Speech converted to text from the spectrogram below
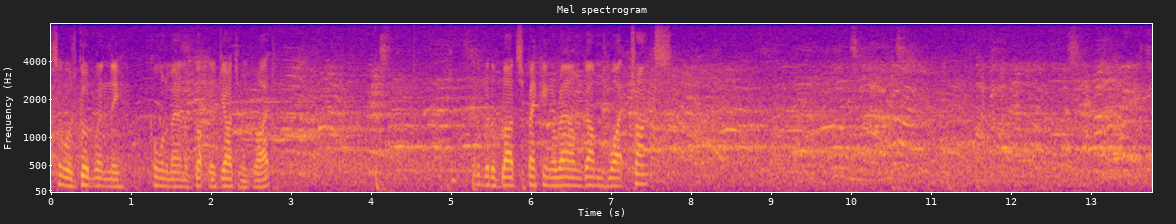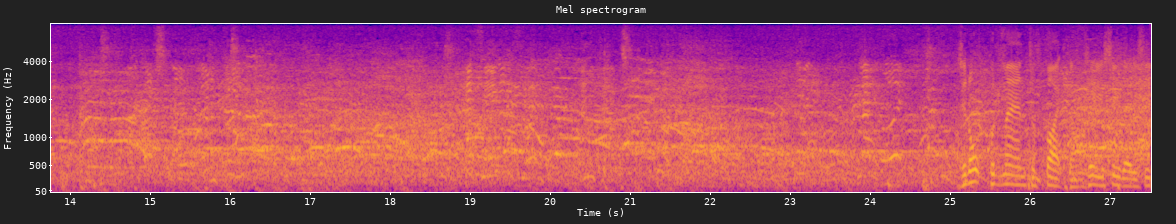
It's always good when the cornerman have got their judgment right. A little bit of blood specking around Gumbs' white trunks. He's an awkward man to fight, Gumbs. There you see there, he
